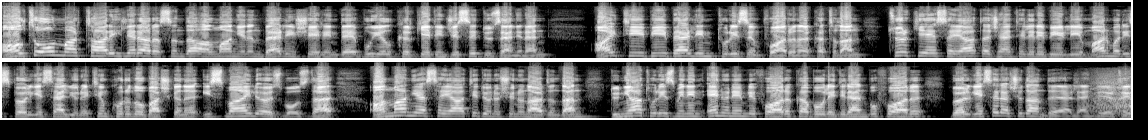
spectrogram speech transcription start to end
6-10 Mart tarihleri arasında Almanya'nın Berlin şehrinde bu yıl 47.si düzenlenen ITB Berlin Turizm Fuarı'na katılan Türkiye Seyahat Acenteleri Birliği Marmaris Bölgesel Yönetim Kurulu Başkanı İsmail Özboz'da Almanya seyahati dönüşünün ardından dünya turizminin en önemli fuarı kabul edilen bu fuarı bölgesel açıdan değerlendirdi.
